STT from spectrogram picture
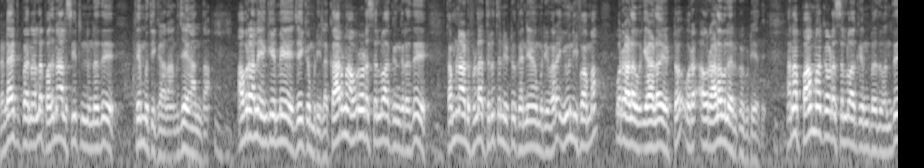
ரெண்டாயிரத்தி பதினாலில் பதினாலு சீட்டு நின்றது தேமுதிக தான் விஜயகாந்த் தான். அவரால் எங்கேயுமே ஜெயிக்க முடியல. காரணம் அவரோட செல்வாக்குங்கிறது தமிழ்நாடு ஃபுல்லாக திருத்தணி டு கன்னியாகுமரி வரை யூனிஃபார்மாக ஒரு அளவு ஏழோ எட்டோ ஒரு ஒரு அளவில் இருக்கக்கூடியது. ஆனால் பாமகவோட செல்வாக்கு என்பது வந்து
